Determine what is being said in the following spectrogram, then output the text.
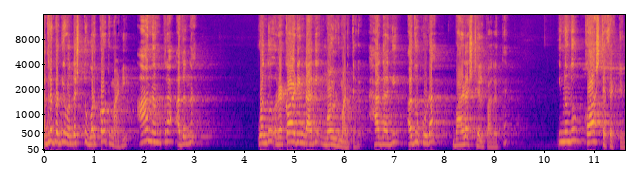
ಅದ್ರ ಬಗ್ಗೆ ಒಂದಷ್ಟು ವರ್ಕೌಟ್ ಮಾಡಿ, ಆ ನಂತರ ಅದನ್ನು ಒಂದು ರೆಕಾರ್ಡಿಂಗ್ ಆಗಿ ಮೌಲ್ಡ್ ಮಾಡ್ತೇವೆ. ಹಾಗಾಗಿ ಅದು ಕೂಡ ಬಹಳಷ್ಟು ಹೆಲ್ಪ್ ಆಗುತ್ತೆ. ಇನ್ನೊಂದು ಕಾಸ್ಟ್ ಎಫೆಕ್ಟಿವ್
